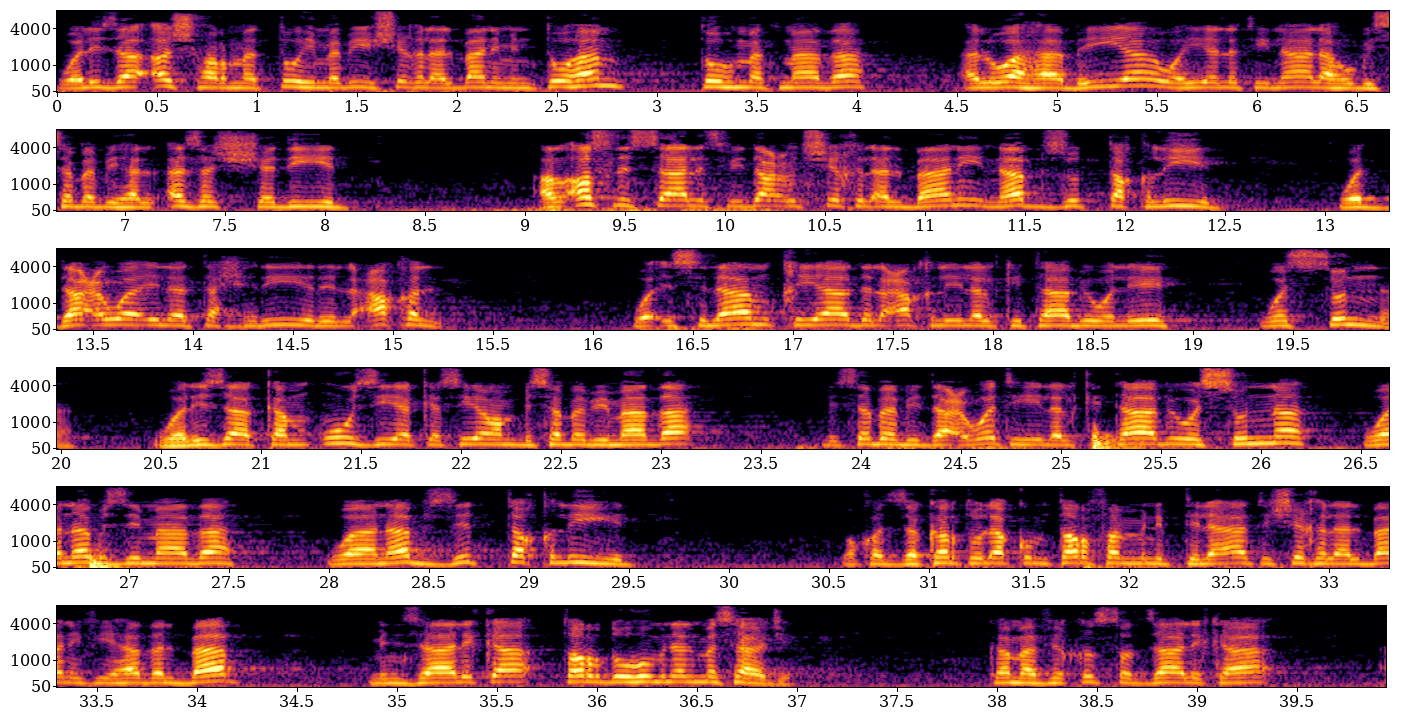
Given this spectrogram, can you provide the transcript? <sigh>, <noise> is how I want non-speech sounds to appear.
ولذا أشهر ما اتهم به الشيخ الألباني من تهم تهمة ماذا؟ الوهابية وهي التي ناله بسببها الأذى الشديد. الأصل الثالث في دعوة الشيخ الألباني نبذ التقليد والدعوة إلى تحرير العقل وإسلام قياد العقل إلى الكتاب والإيه؟ والسنة. ولذا كم أوزي كثيرا بسبب ماذا؟ بسبب دعوته إلى الكتاب والسنة ونبذ ماذا؟ ونبذ التقليد. وقد ذكرت لكم طرفا من ابتلاءات الشيخ الألباني في هذا الباب من ذلك طرده من المساجد كما في قصة ذلك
